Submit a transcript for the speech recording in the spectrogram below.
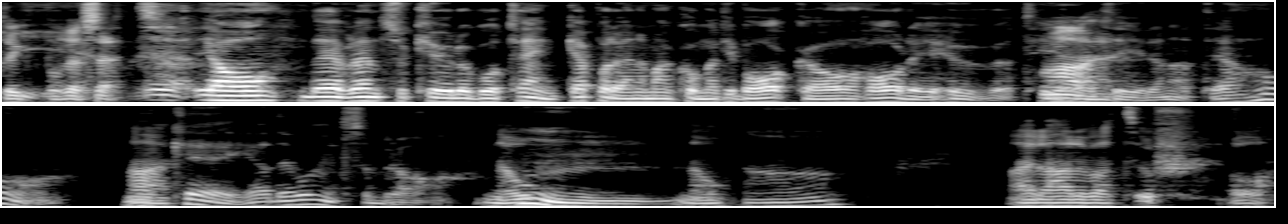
trycka på reset. Ja, det är väl inte så kul att gå och tänka på det när man kommer tillbaka och har det i huvudet hela Nej. tiden. Att jaha, okej, ja det var inte så bra. No. Mm. No. Ja. Nej, det hade varit, usch, ja.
